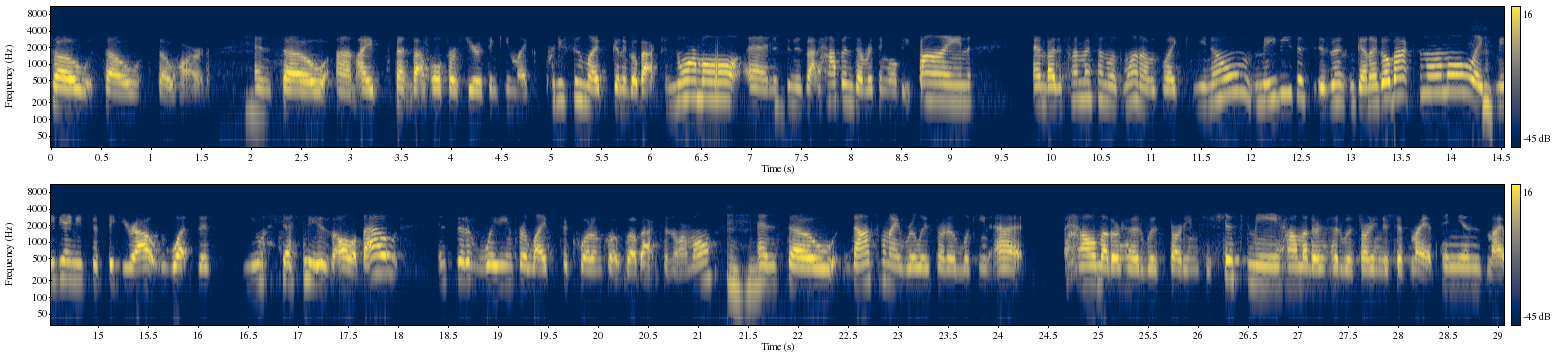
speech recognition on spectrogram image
so, so, so hard. And so um, I spent that whole first year thinking, like, pretty soon life's going to go back to normal. And as soon as that happens, everything will be fine. And by the time my son was one, I was like, you know, maybe this isn't going to go back to normal. Like, maybe I need to figure out what this new identity is all about instead of waiting for life to quote unquote go back to normal. Mm-hmm. And so that's when I really started looking at how motherhood was starting to shift me, how motherhood was starting to shift my opinions, my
